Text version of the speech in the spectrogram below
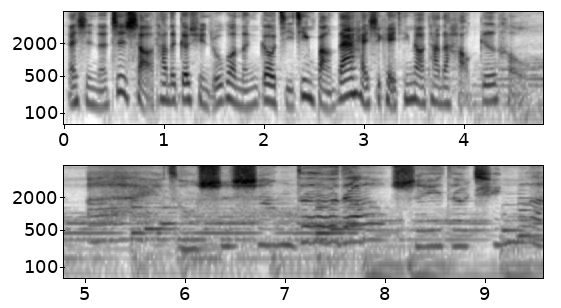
但是呢，至少她的歌曲如果能够挤进榜单，还是可以听到她的好歌喉。爱总是想得到谁的青睐，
